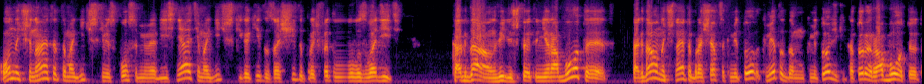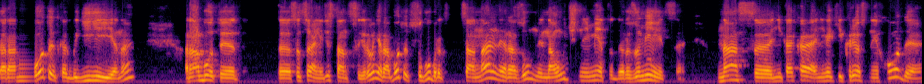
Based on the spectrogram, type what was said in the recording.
он начинает это магическими способами объяснять и магические какие-то защиты против этого возводить. Когда он видит, что это не работает, тогда он начинает обращаться к, метод, к методам, к методике, которые работают, а работает как бы гигиена, работает э, социальное дистанцирование, работают сугубо рациональные, разумные, научные методы. Разумеется, нас э, никакая, никакие крестные ходы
